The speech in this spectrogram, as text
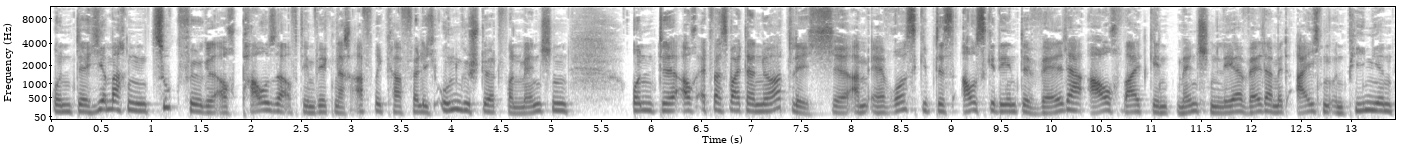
Und äh, hier machen Zugvögel auch Pause auf dem Weg nach Afrika, völlig ungestört von Menschen. Und äh, auch etwas weiter nördlich äh, am Evros gibt es ausgedehnte Wälder, auch weitgehend menschenleer, Wälder mit Eichen und Pinien.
